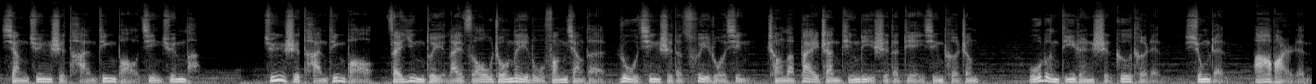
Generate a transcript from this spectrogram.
向君士坦丁堡进军了。君士坦丁堡在应对来自欧洲内陆方向的入侵时的脆弱性，成了拜占庭历史的典型特征。无论敌人是哥特人、匈人、阿瓦尔人、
